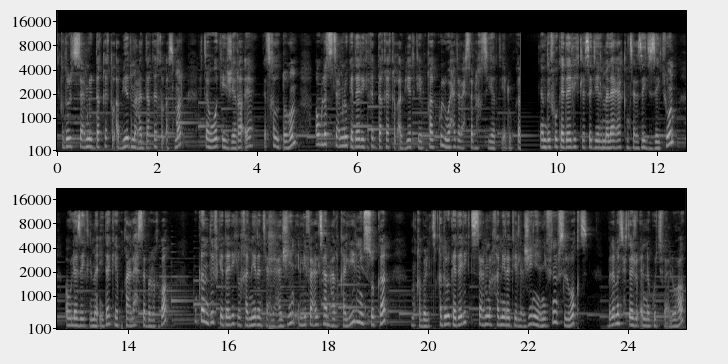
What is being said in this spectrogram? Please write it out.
تقدروا تستعملوا الدقيق الأبيض مع الدقيق الأسمر حتى هو كيجي رائع كتخلطوهم أو لا تستعملوا كذلك غير الدقيق الأبيض كيبقى كل واحد على حسب الاختيار ديالو. كنضيفوا كذلك ثلاثة ديال الملاعق نتاع زيت الزيتون أو لا زيت المائدة كيبقى على حسب الرغبة. وكنضيف كذلك الخميرة نتاع العجين اللي فعلتها مع القليل من السكر من قبل. تقدروا كذلك تستعملوا الخميرة ديال العجين يعني في نفس الوقت بلا ما تحتاجوا أنكم تفعلوها.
